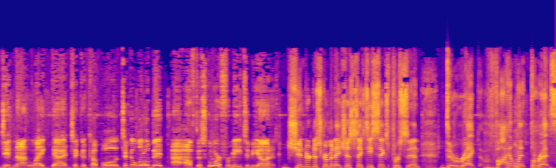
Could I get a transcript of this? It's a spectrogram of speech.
Did not like that. Took a couple, took a little bit uh, off the score for me, to be honest. Gender discrimination 66%. Direct violent threats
